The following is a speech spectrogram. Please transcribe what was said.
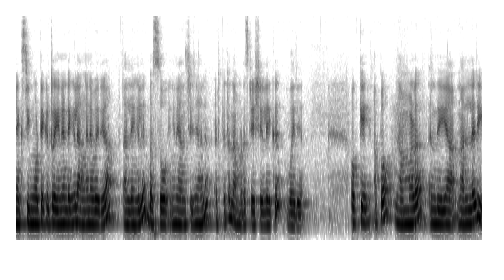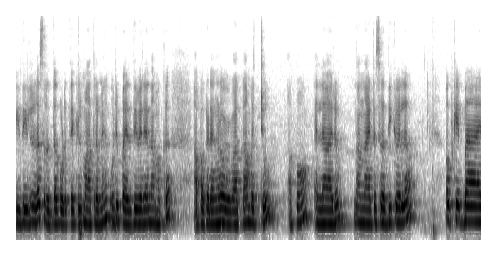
നെക്സ്റ്റ് ഇങ്ങോട്ടേക്ക് ട്രെയിൻ ഉണ്ടെങ്കിൽ അങ്ങനെ വരിക. അല്ലെങ്കിൽ ബസ്സോ എങ്ങനെയാണെന്ന് വെച്ച് കഴിഞ്ഞാൽ എടുത്തിട്ട് നമ്മുടെ സ്റ്റേഷനിലേക്ക് വരിക. ഓക്കെ അപ്പോൾ നമ്മൾ എന്ത് ചെയ്യുക നല്ല രീതിയിലുള്ള ശ്രദ്ധ കൊടുത്തെങ്കിൽ മാത്രമേ ഒരു പരിധിവരെ നമുക്ക് അപകടങ്ങൾ ഒഴിവാക്കാൻ പറ്റൂ. അപ്പോൾ എല്ലാവരും നന്നായിട്ട് ശ്രദ്ധിക്കുമല്ലോ. ഓക്കെ ബൈ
